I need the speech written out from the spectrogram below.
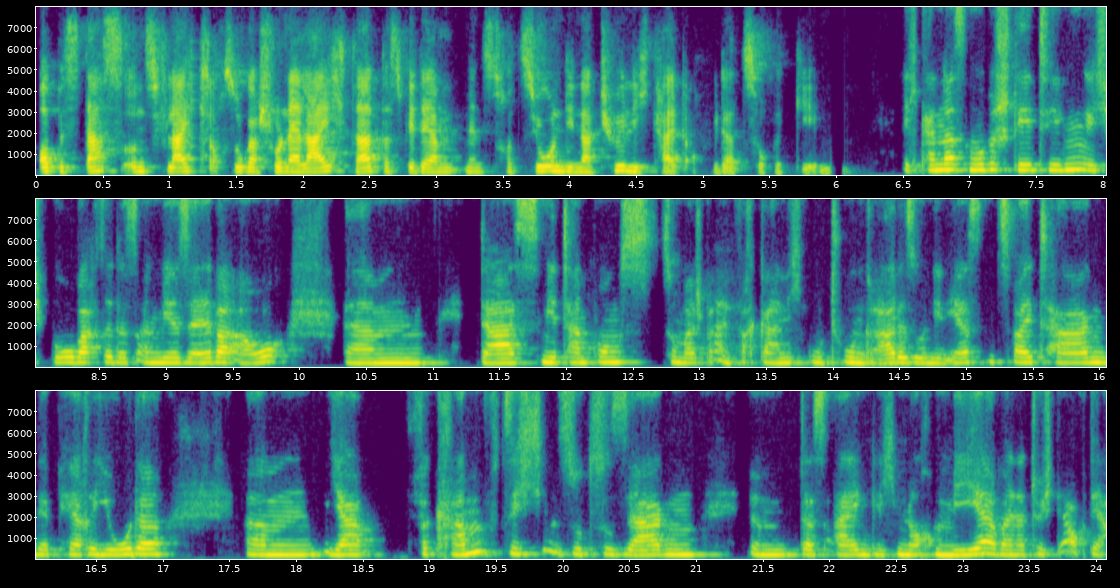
ob es das uns vielleicht auch sogar schon erleichtert, dass wir der Menstruation die Natürlichkeit auch wieder zurückgeben. Ich kann das nur bestätigen. Ich beobachte das an mir selber auch, ähm, dass mir Tampons zum Beispiel einfach gar nicht gut tun. Gerade so in den ersten zwei Tagen der Periode, ähm, ja, verkrampft sich sozusagen ähm, das eigentlich noch mehr, weil natürlich auch der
